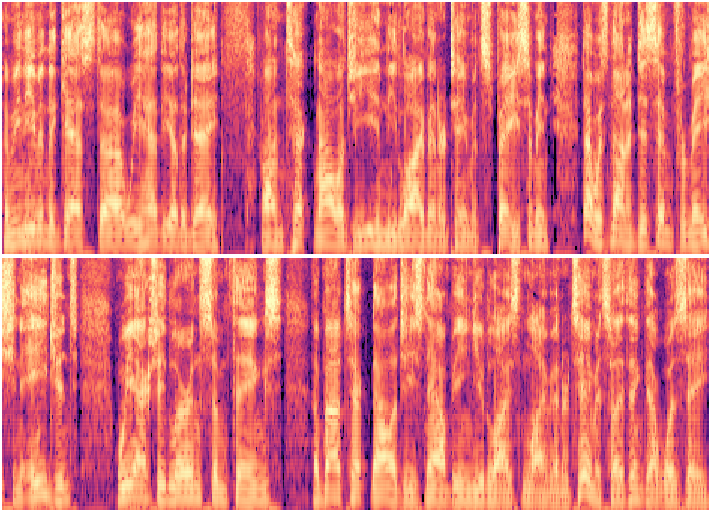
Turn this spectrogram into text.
I mean, even the guest uh, we had the other day on technology in the live entertainment space, I mean, that was not a disinformation agent. We actually learned some things about technologies now being utilized in live entertainment. So I think that was a,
